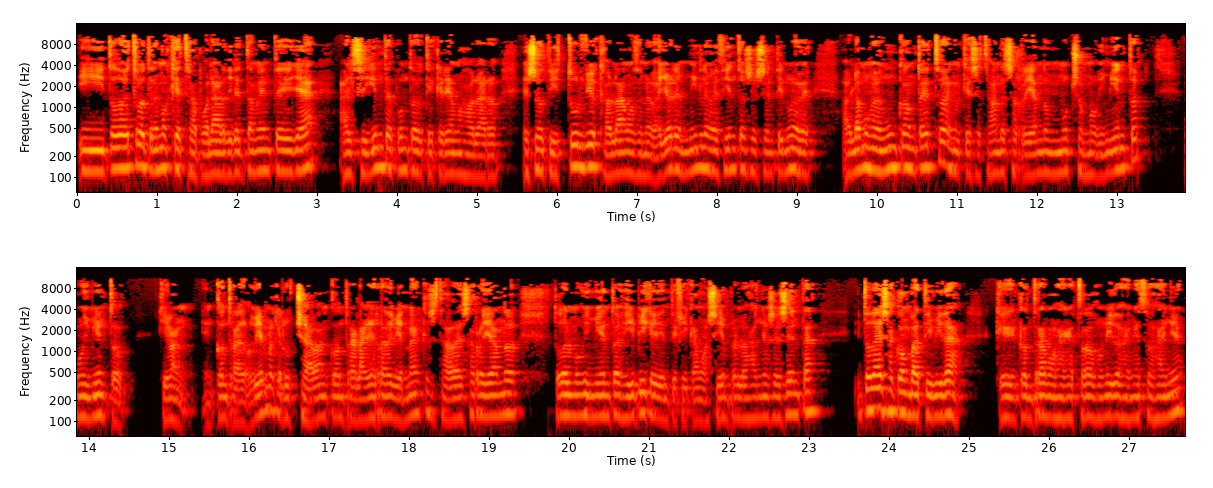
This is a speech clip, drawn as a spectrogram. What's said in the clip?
y todo esto lo tenemos que extrapolar directamente ya al siguiente punto del que queríamos hablaros, esos disturbios que hablábamos de Nueva York en 1969. Hablamos en un contexto en el que se estaban desarrollando muchos movimientos movimientos que iban en contra del gobierno, que luchaban contra la guerra de Vietnam que se estaba desarrollando, todo el movimiento hippie que identificamos siempre en los años 60 y toda esa combatividad que encontramos en Estados Unidos en estos años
